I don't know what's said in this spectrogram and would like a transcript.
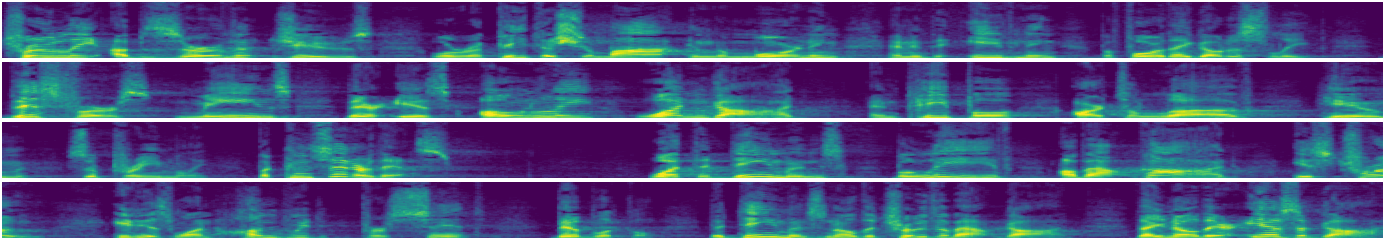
truly observant Jews will repeat the Shema in the morning and in the evening before they go to sleep. This verse means there is only one God and people are to love him supremely. But consider this what the demons believe about God is true, it is 100% biblical. The demons know the truth about God. They know there is a God.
